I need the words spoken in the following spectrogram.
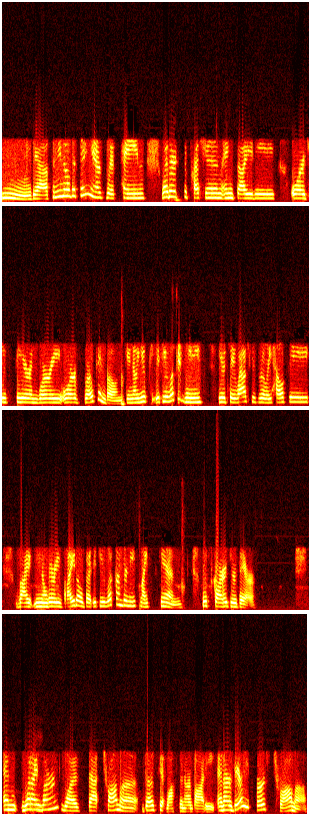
Mm, yes, and you know the thing is with pain, whether it's depression, anxiety or just fear and worry or broken bones. You know, you if you look at me, you would say, "Wow, she's really healthy, vi- you know, very vital." But if you look underneath my skin, the scars are there. And what I mm-hmm. learned was that trauma does get lost in our body, and our very first trauma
